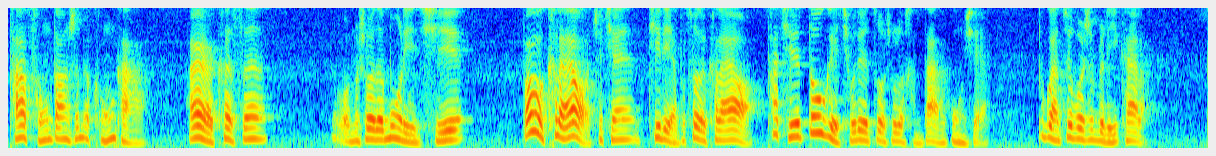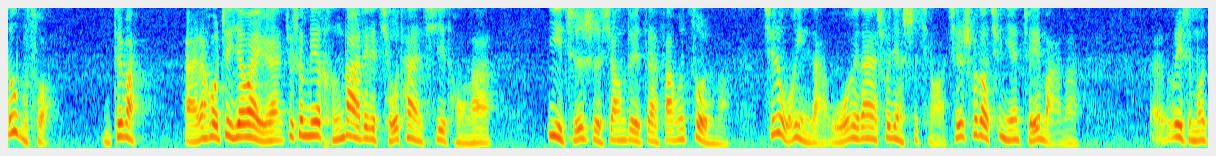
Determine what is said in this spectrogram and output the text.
他从当时的孔卡、埃尔克森，我们说的穆里奇，包括克莱奥之前踢的也不错的克莱奥，他其实都给球队做出了很大的贡献，不管最后是不是离开了，都不错，对吧？哎，然后这些外援就说明恒大这个球探系统啦，一直是相对在发挥作用的。其实我给你大，我给大家说件事情啊，其实说到去年贼马呢，呃，为什么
